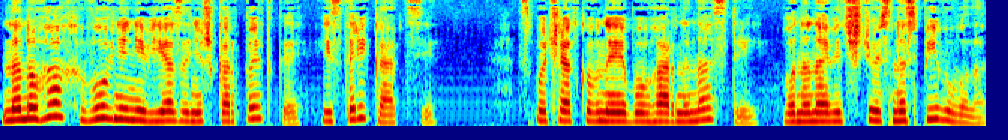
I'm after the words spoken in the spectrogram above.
На ногах вовняні в'язані шкарпетки і старі капці. Спочатку в неї був гарний настрій, вона навіть щось наспівувала,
